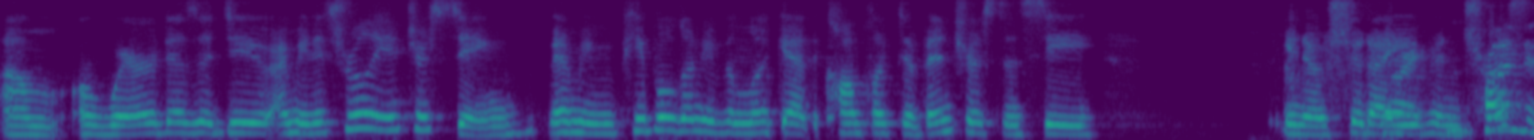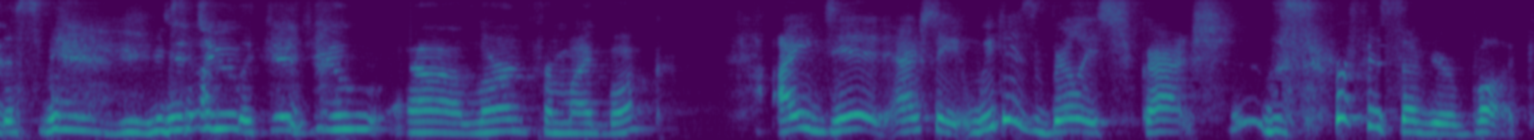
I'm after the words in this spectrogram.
um, or where does it do? I mean it's really interesting. I mean people don't even look at the conflict of interest and see you know should i even trust this did you did you uh, learn from my book I did actually. We just barely scratched the surface of your book.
